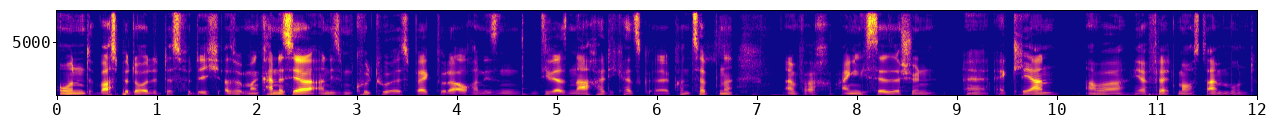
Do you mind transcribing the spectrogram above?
Und was bedeutet das für dich? Also man kann es ja an diesem Kulturaspekt oder auch an diesen diversen Nachhaltigkeitskonzepten einfach eigentlich sehr, sehr schön äh, erklären. Aber ja, vielleicht mal aus deinem Mund.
